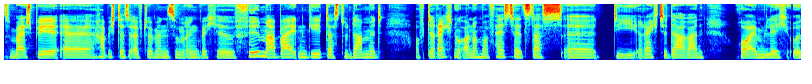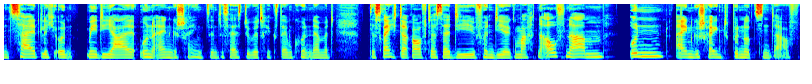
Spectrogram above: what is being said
Zum Beispiel äh, habe ich das öfter, wenn es um irgendwelche Filmarbeiten geht, dass du damit auf der Rechnung auch nochmal festhältst, dass äh, die Rechte daran räumlich und zeitlich und medial uneingeschränkt sind. Das heißt, du überträgst deinem Kunden damit das Recht darauf, dass er die von dir gemachten Aufnahmen uneingeschränkt benutzen darf.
